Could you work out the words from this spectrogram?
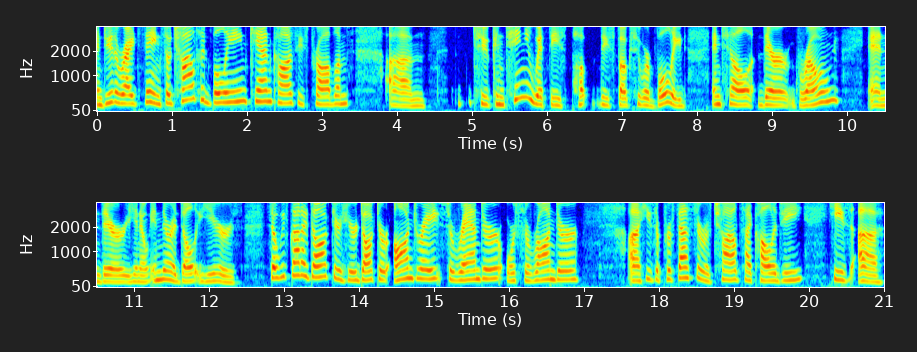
and do the right thing. So, childhood bullying can cause these problems. Um, to continue with these these folks who were bullied until they're grown and they're you know in their adult years. So we've got a doctor here, Dr. Andre Sourander or Sourander. Uh, he's a professor of child psychology. He's a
